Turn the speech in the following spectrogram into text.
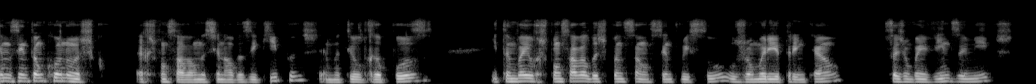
Temos então connosco a responsável nacional das equipas, a Matilde Raposo, e também o responsável da expansão Centro e Sul, o João Maria Trincão. Sejam bem-vindos, amigos.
